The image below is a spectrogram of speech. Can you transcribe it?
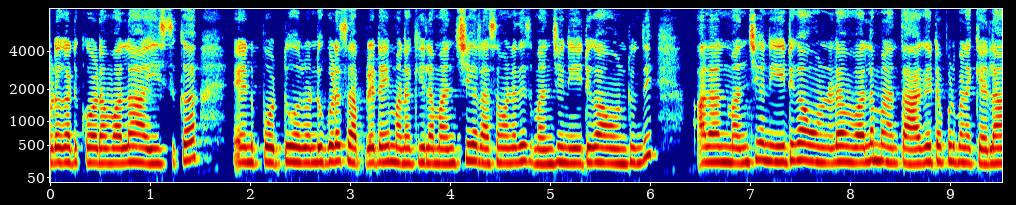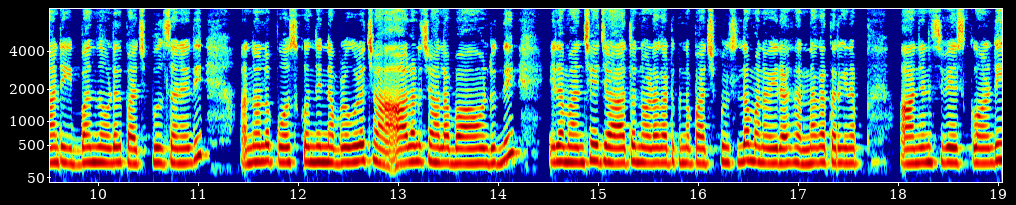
ఉడగట్టుకోవడం వల్ల ఆ ఇసుక అండ్ పొట్టు రెండు కూడా సపరేట్ అయ్యి మనకి ఇలా మంచిగా రసం అనేది మంచిగా నీట్గా ఉంటుంది. అలా మంచిగా నీట్గా ఉండడం వల్ల మనం తాగేటప్పుడు మనకి ఎలాంటి ఇబ్బంది ఉండదు. పచ్చిపులుసు అనేది అన్నంలో పోసుకొని తిన్నప్పుడు కూడా చాలా చాలా బాగుంటుంది. ఇలా మంచిగా జాగ్రత్త నొడగట్టుకున్న పచ్చి పులుసులో మనం ఇలా సన్నగా తరిగిన ఆనియన్స్ వేసుకోండి.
